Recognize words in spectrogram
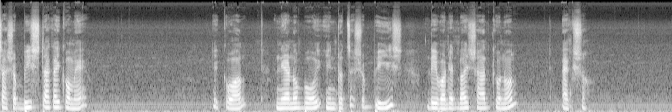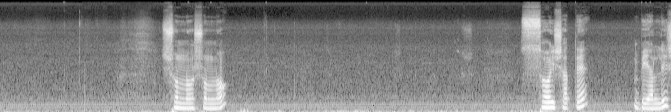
চারশো বিশ টাকায় কমে ইকুয়াল নিরানব্বই ইন্টু চারশো বিশ ডিভাইডেড বাই সাত গুণন একশো। শূন্য শূন্য। ছয় সাতে বিয়াল্লিশ।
